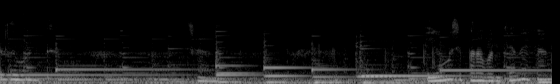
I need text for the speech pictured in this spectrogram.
Iya masih perawan kene kan?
